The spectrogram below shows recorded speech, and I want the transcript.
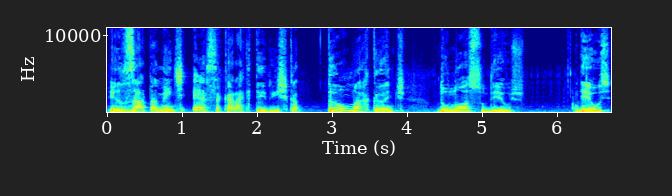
exatamente essa característica tão marcante do nosso Deus. Deus,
